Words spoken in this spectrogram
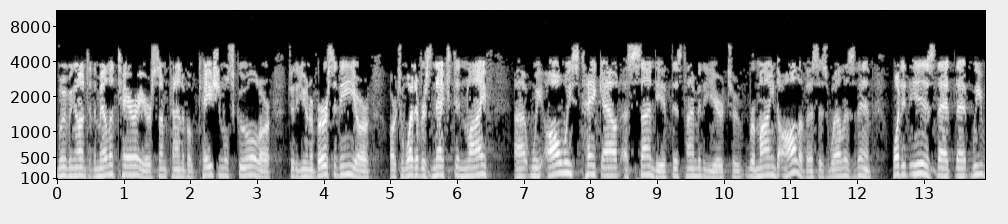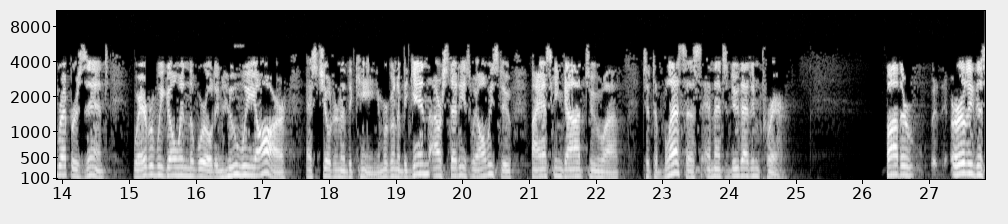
moving on to the military or some kind of vocational school or to the university or or to whatever's next in life. Uh, we always take out a Sunday at this time of the year to remind all of us, as well as them, what it is that, that we represent wherever we go in the world and who we are as children of the King. And we're going to begin our study, as we always do, by asking God to, uh, to, to bless us and then to do that in prayer. Father, early this,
